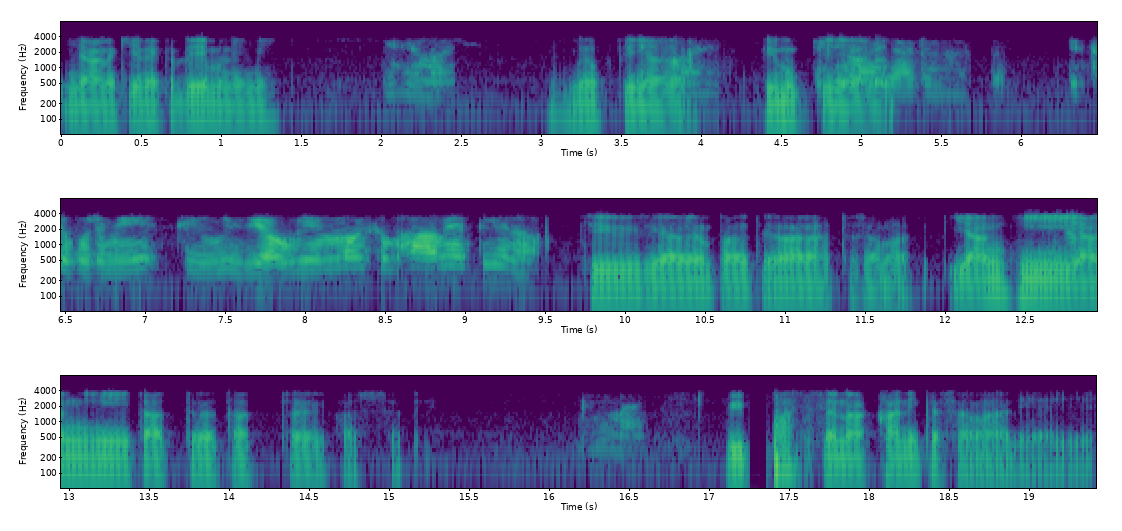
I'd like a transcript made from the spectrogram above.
ඥාන කියන එක දෙයම නෙමෙයි. එහෙමයි. විමුක්ති ඥාන. විමුක්ති ඥාන. එතකොට මේ සිව් ඉරියව්වෙන්ම ස්වභාවය ඇති වෙනවා. සිව් ඉරියව්වෙන් පවතින අරහත් සමාධිය. යං හි යං හි తත්‍ර తත්‍ර විපස්සති. විපස්සනා කණික සමාධියයි.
